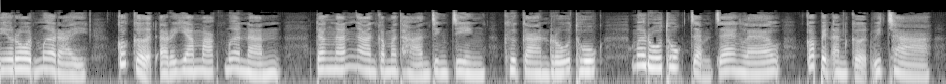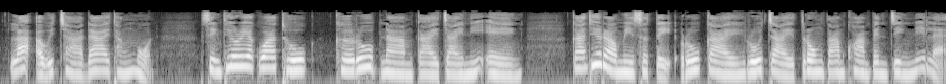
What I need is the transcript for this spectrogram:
นิโรธเมื่อไรก็เกิดอริยมรรคเมื่อนั้น ดังนั้นงานกรรมฐานจริง ๆ คือการรู้ทุกเมื่อรู้ทุกแจ่มแจ้งแล้ว ก็เป็นอันเกิดวิชาละอวิชชาได้ทั้งหมด สิ่งที่เรียกว่าทุกข์คือรูปนามกายใจนี้เอง การที่เรามีสติรู้กายรู้ใจตรงตามความเป็นจริงนี่แหละ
